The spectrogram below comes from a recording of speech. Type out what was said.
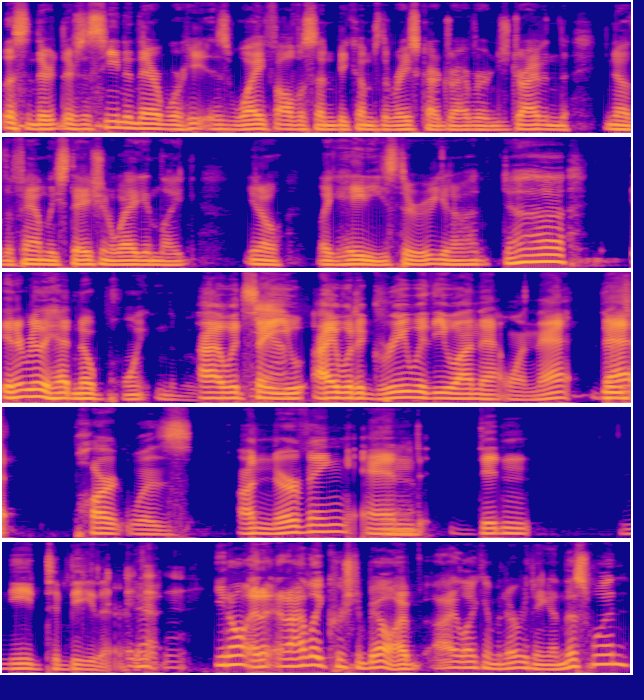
listen, there, there's a scene in there where he, his wife all of a sudden becomes the race car driver and he's driving the you know the family station wagon like you know like Hades through you know, uh, and it really had no point in the movie. I would say Yeah. you. I would agree with you on that one. That There's- that part was unnerving and didn't need to be there. it Yeah. didn't. you know, and, and I like Christian Bale. I I like him and everything. And this one,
